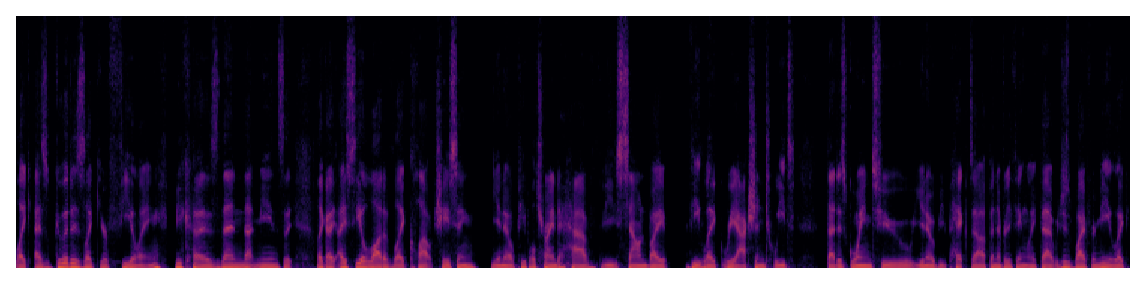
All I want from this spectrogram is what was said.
like as good as like you're feeling because then that means that like I, I see a lot of like clout chasing, you know, people trying to have the soundbite, the like reaction tweet that is going to you know be picked up and everything like that which is why for me like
